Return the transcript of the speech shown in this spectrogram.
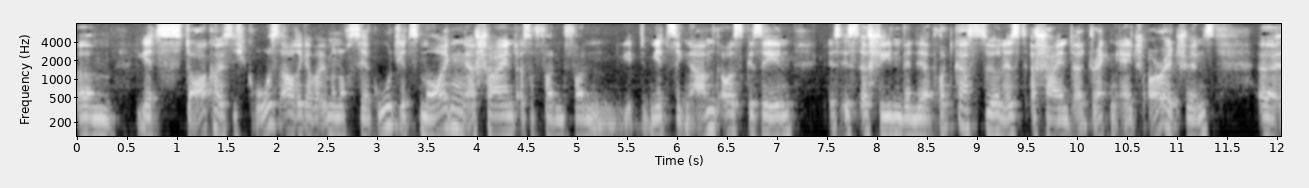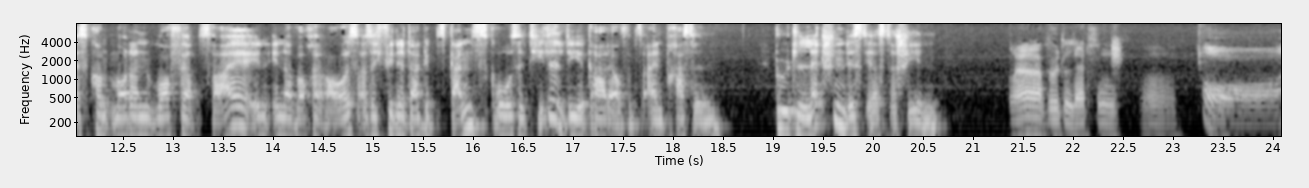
ähm, jetzt Stalker ist nicht großartig, aber immer noch sehr gut. Jetzt morgen erscheint, also von, von dem jetzigen Abend aus gesehen, es ist erschienen, wenn der Podcast zu hören ist, erscheint äh, Dragon Age Origins. Äh, es kommt Modern Warfare 2 in, in einer Woche raus. Also ich finde, da gibt's ganz große Titel, die gerade auf uns einprasseln. Brutal Legend ist erst erschienen. Ja, Brutal Legend. Oh. oh.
